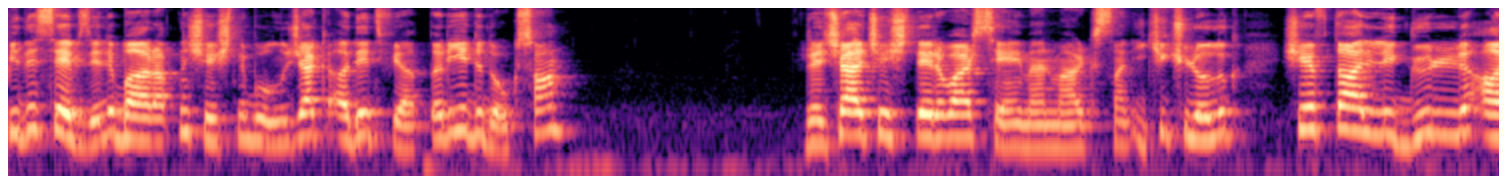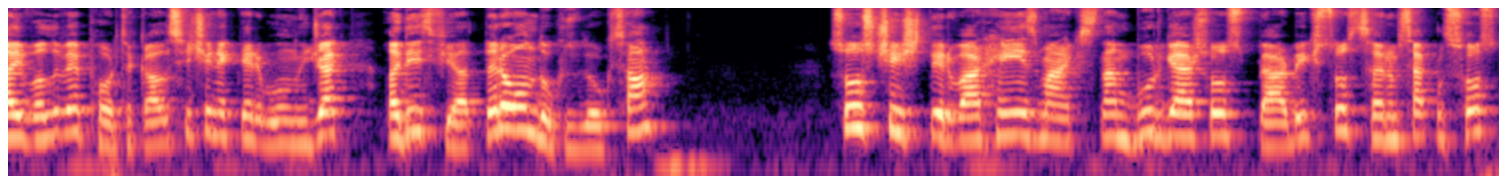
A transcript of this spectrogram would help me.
Bir de sebzeli baharatlı çeşitli bulunacak. Adet fiyatları 7.90. Reçel çeşitleri var. Seymen markasından 2 kiloluk şeftalili, güllü, ayvalı ve portakallı seçenekleri bulunacak. Adet fiyatları 19.90. Sos çeşitleri var. Heinz markasından burger sos, barbekü sos, sarımsaklı sos.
